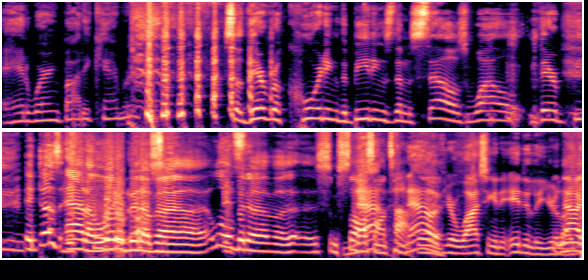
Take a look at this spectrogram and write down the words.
and wearing body cameras. so they're recording the beatings themselves while they're being. it does add a little bit also. of a, a little It's- bit of uh some sauce now, on top Now, yeah. if you're watching it in Italy, you're Now like,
